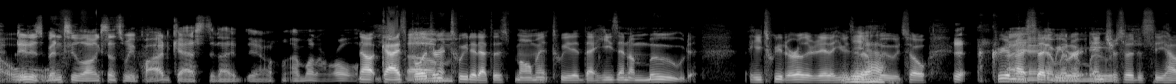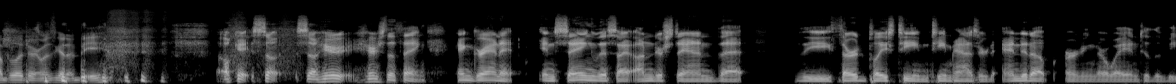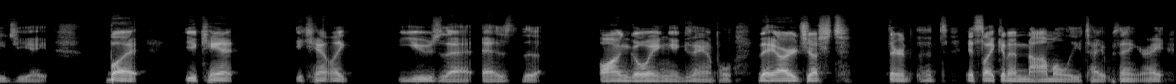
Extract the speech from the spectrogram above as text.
Oh. Dude, it's been too long since we podcasted. I, you know, I'm on a roll. Now, guys, Belligerent um, tweeted at this moment, tweeted that he's in a mood. He tweeted earlier today that he was yeah. in a mood. So, yeah, Creed and I, I said we were interested to see how Belligerent was going to be. okay, so so here here's the thing. And granted, in saying this, I understand that the third place team, Team Hazard, ended up earning their way into the VG8, but you can't you can't like use that as the ongoing example. They are just they're it's like an anomaly type thing, right?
